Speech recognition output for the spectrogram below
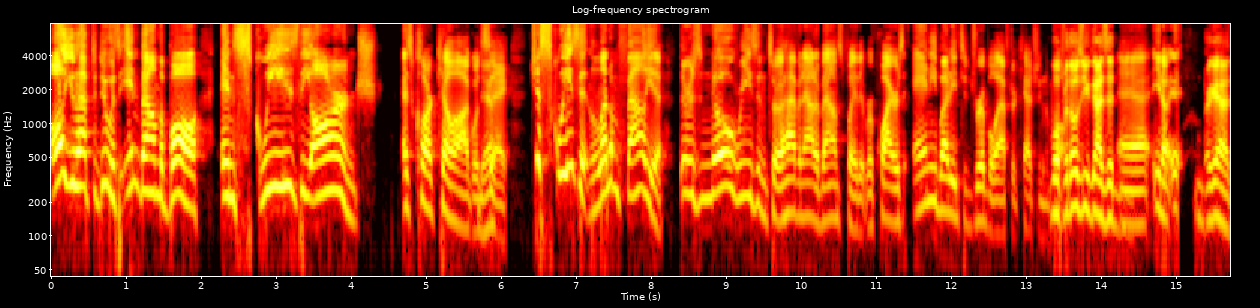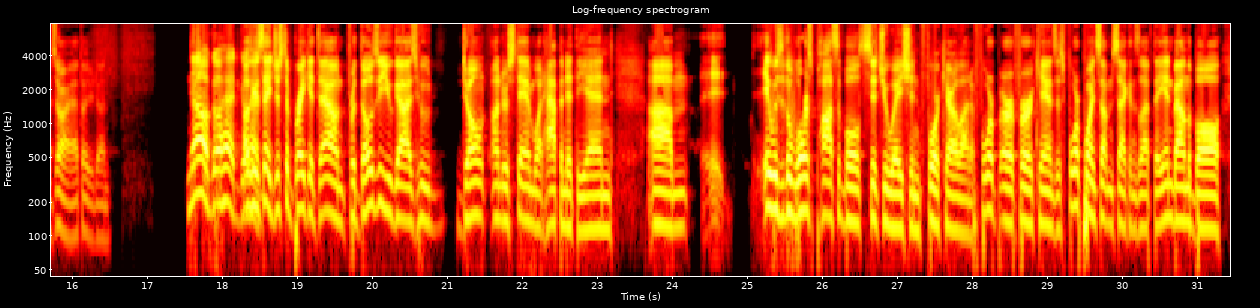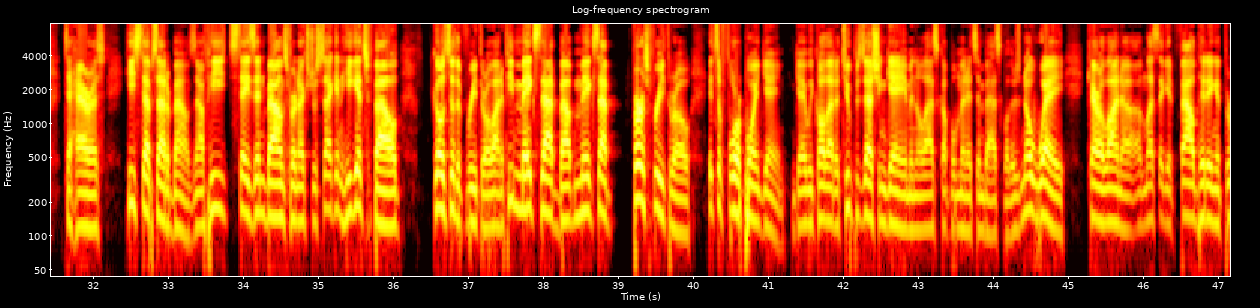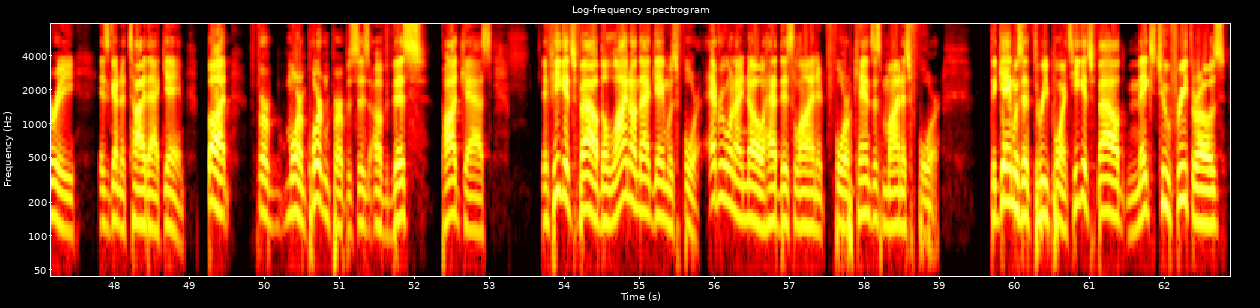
All you have to do is inbound the ball and squeeze the orange, as Clark Kellogg would Yeah. say. Just squeeze it and let them foul you. There is no reason to have an out of bounds play that requires anybody to dribble after catching the ball. Well, for those of you guys that uh, you know, it, go ahead. Sorry, I thought you're done. no, go ahead. Go I was gonna say just to break it down for those of you guys who don't understand what happened at the end. Um, it, it was the worst possible situation for Carolina, four or for Kansas. Four point something seconds left. They inbound the ball to Harris. He steps out of bounds. Now, if he stays inbounds for an extra second, he gets fouled, goes to the free throw line. If he makes that makes that first free throw, it's a four point game. Okay, we call that a two possession game in the last couple minutes in basketball. There's no way Carolina, unless they get fouled hitting a three, is going to tie that game. But for more important purposes of this podcast, if he gets fouled, the line on that game was four. Everyone I know had this line at four. Kansas minus four. The game was at three points. He gets fouled, makes two free throws.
